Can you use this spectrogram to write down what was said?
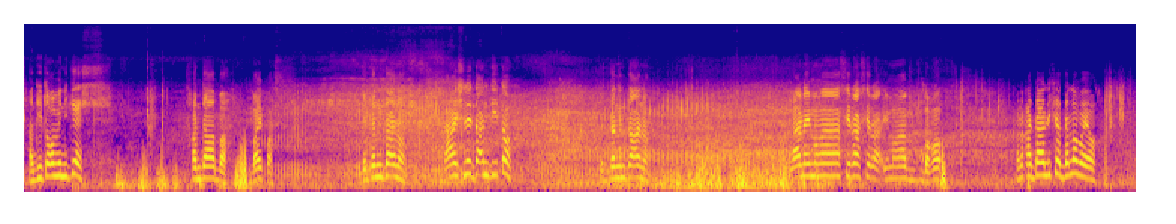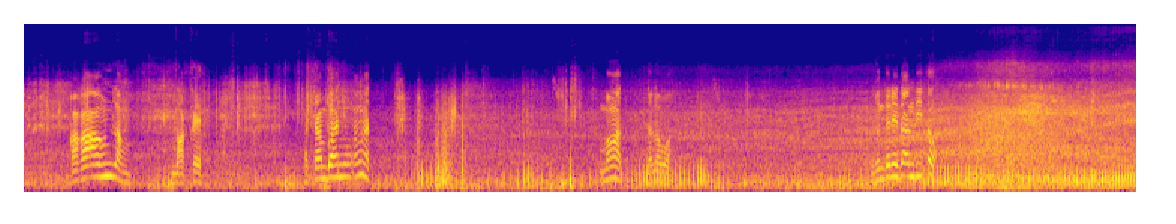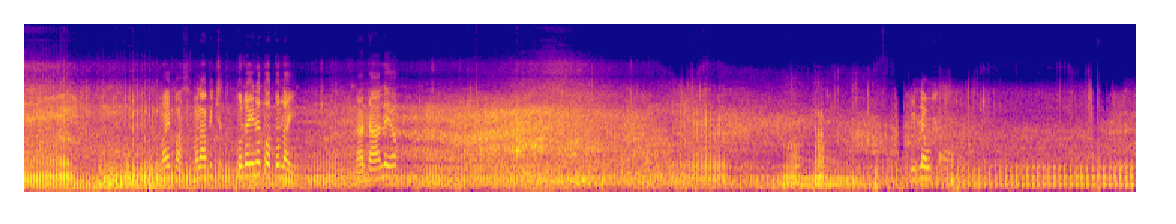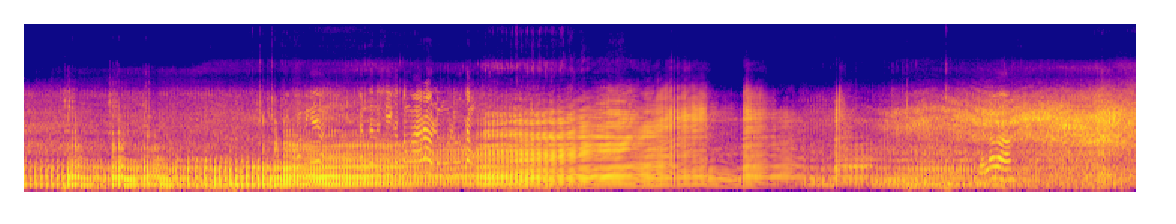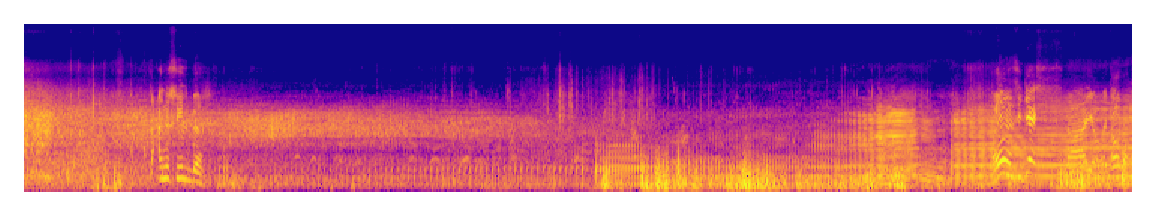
Andito kami ni Jess. Sa Candaba, bypass. Ganda ng daan, oh. Nakayos na daan dito. Ganda ng daan, oh. Wala na yung mga sira-sira, yung mga bako. Ano kadali siya, dalawa, eh, oh. Kakaahon lang. Laki. At sambahan yung angat. Umangat, dalawa. Ganda na daan dito. Bypass, malapit. Tulay na to, tulay. Nadali oh. Ilaw sa Kami ngayon. Ganda na sikat ng araw, lumulutang. Dalawa. Ng silver. Ayun si Jess. Tayo, ito ba?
